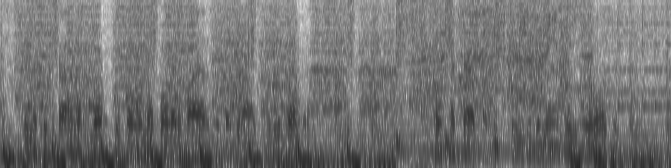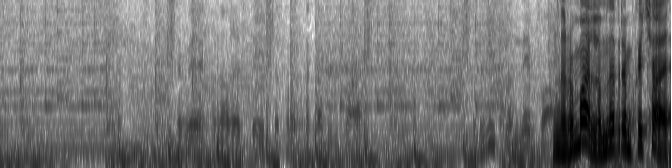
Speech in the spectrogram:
трішки натискаю на кнопку, то воно повертає вже до. Ну добре. Це таке, там із цим будемо якось боротися. Диви, як вона летить, це просто кабзда. Звісно, не багато. Нормально, мене прям качає.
